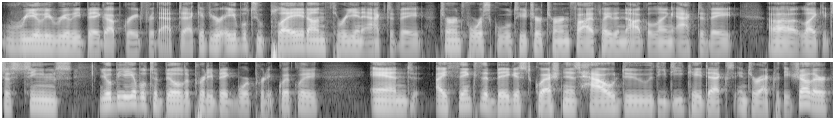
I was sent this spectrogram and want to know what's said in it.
really, really big upgrade for that deck. If you're able to play it on three and activate, turn four school teacher, turn five play the Noggling, activate, uh, like it just seems you'll be able to build a pretty big board pretty quickly. And I think the biggest question is how do the DK decks interact with each other?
